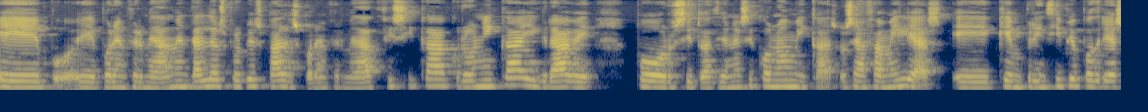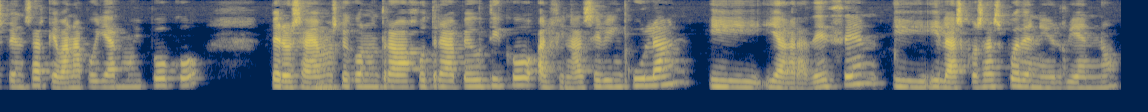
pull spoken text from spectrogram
eh, eh, por, enfermedad mental de los propios padres, por enfermedad física crónica y grave, por situaciones económicas, o sea, familias eh, que en principio podrías pensar que van a apoyar muy poco, pero sabemos que con un trabajo terapéutico al final se vinculan y, agradecen y, las cosas pueden ir bien, ¿no?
